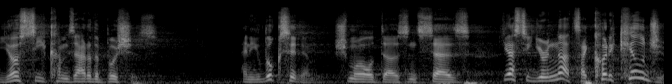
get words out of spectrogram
Yossi comes out of the bushes. And he looks at him, Shmuel does, and says, Yossi, you're nuts. I could have killed you.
